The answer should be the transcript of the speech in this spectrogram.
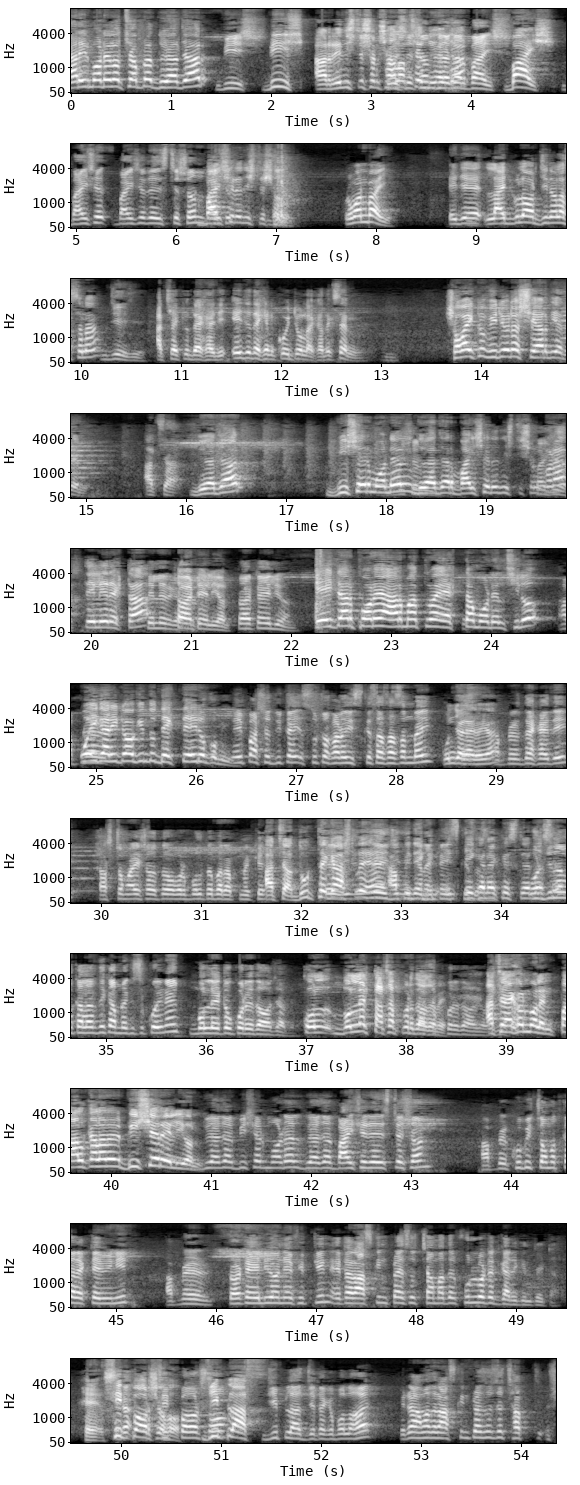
গাড়ির মডেল হচ্ছে আপনার দুই হাজার বিশ। বিশ আর রেজিস্ট্রেশন সাল হচ্ছে দুই হাজার 2022 বাইশ। বাইশের বাইশের রেজিস্ট্রেশন বাইশের রেজিস্ট্রেশন রোমান ভাই এই যে লাইটগুলো অরিজিনাল আছে না? জি জি। আচ্ছা একটু দেখাই দিই। এই যে দেখেন কইটো লেখা দেখছেন? সবাই একটু ভিডিওটা শেয়ার দিয়ে দেন। আচ্ছা। দুই হাজার বিশের মডেল দুই হাজার বাইশের রেজিস্ট্রেশন করা তেলের একটা টয়টা এলিয়ন এইটার পরে আর মাত্র একটা মডেল ছিল। ওই গাড়িটাও কিন্তু দেখতে এইরকমই। এই পাশে দুইটা ছোটখাটো স্কেচ আছে ভাই? কোন জায়গায় ভাইয়া? আপনার দেখাই দিই। কাস্টমার এসে হয়তো আবার বলতে পারে আপনাকে। আচ্ছা দূর থেকে আসলে আপনি দেখেন এখানে একটা আছে। অরিজিনাল কালার দেখে আমরা কিছু করি নাই বললে এটাও করে দেওয়া যাবে। বললে টাচ আপ করে দেওয়া যাবে। আচ্ছা এখন বলেন পাল কালারের বিশের এলিয়ন দুই হাজার বিশের মডেল দুই হাজার বাইশের রেজিস্ট্রেশন আপনার খুবই চমৎকার একটা ইউনিট আপনার টয়োটা এলিয়ন এ ফিফটিন এটার আস্কিং প্রাইস হচ্ছে আমাদের ফুল লোডেড গাড়ি কিন্তু এটা। হ্যাঁ সিট পাওয়ার সহ জি প্লাস জি প্লাস যেটাকে বলা হয়। এটা আমাদের আস্কিং প্রাইস হচ্ছে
